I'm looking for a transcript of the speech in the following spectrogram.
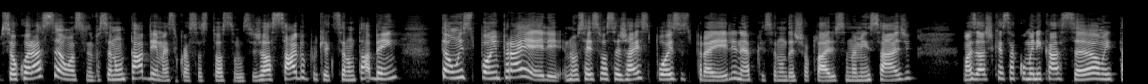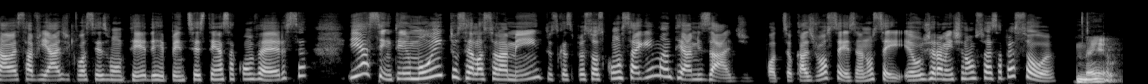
seu coração, assim, você não tá bem mais com essa situação, você já sabe o porquê que você não tá bem, então expõe pra ele. Não sei se você já expôs isso pra ele, né, porque você não deixou claro isso na mensagem, mas acho que essa comunicação e tal, essa viagem que vocês vão ter, de repente vocês têm essa conversa. E assim, tem muitos relacionamentos que as pessoas conseguem manter a amizade. Pode ser o caso de vocês, né? Eu não sei. Eu geralmente não sou essa pessoa Nem eu.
